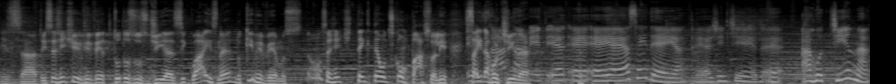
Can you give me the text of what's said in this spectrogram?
Exato. E se a gente viver todos os dias iguais, né? Do que vivemos? Então se a gente tem que ter um descompasso ali, sair da rotina. Exatamente. É, é- é essa a ideia. É, a gente, é, a rotina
